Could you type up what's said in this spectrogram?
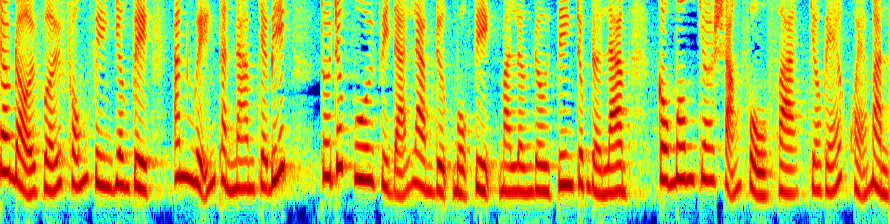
Trao đổi với phóng viên Dân Việt, anh Nguyễn Thành Nam cho biết, tôi rất vui vì đã làm được một việc mà lần đầu tiên trong đời làm, cầu mong cho sản phụ và cho bé khỏe mạnh.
